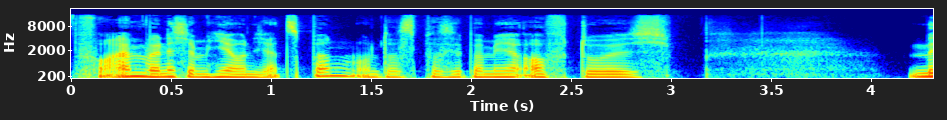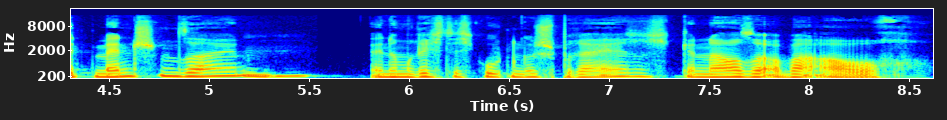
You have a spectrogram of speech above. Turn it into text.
Vor allem, wenn ich im Hier und Jetzt bin und das passiert bei mir oft durch mit Menschen sein, mhm. in einem richtig guten Gespräch, genauso aber auch,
